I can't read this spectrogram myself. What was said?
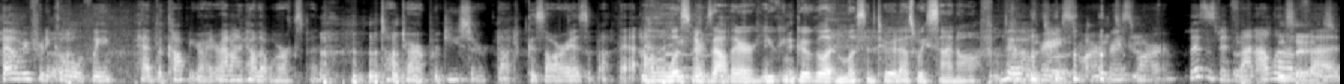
that would be pretty cool if we had the copywriter. I don't know how that works, but I'll talk to our producer, Dr. Cazares, about that. All the listeners out there, you can Google it and listen to it as we sign off. Oh, very right. smart, very smart. This has been fun. I love uh,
